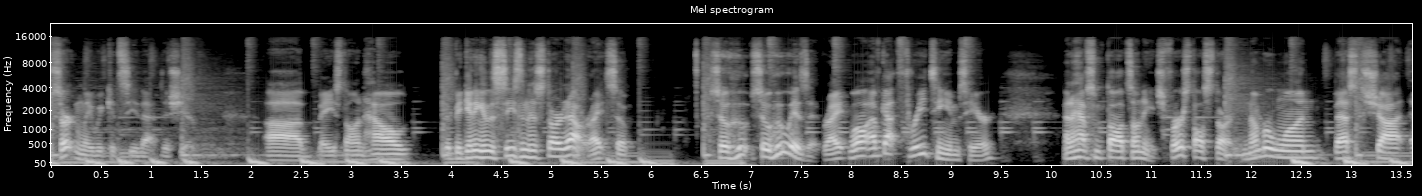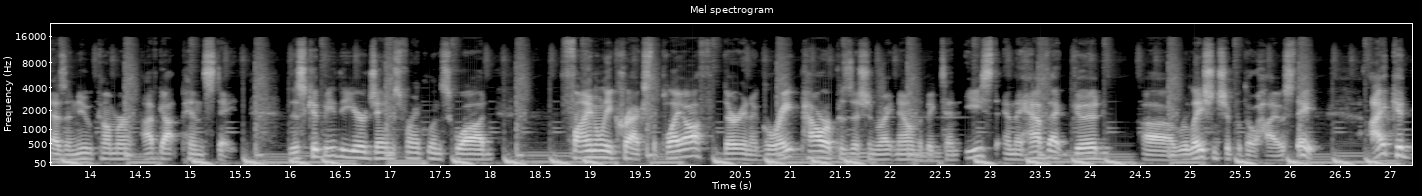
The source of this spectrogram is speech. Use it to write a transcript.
certainly we could see that this year, uh, based on how the beginning of the season has started out. Right. So, so who so who is it? Right. Well, I've got three teams here. And I have some thoughts on each. First, I'll start. Number one, best shot as a newcomer, I've got Penn State. This could be the year James Franklin's squad finally cracks the playoff. They're in a great power position right now in the Big Ten East, and they have that good uh, relationship with Ohio State. I could,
